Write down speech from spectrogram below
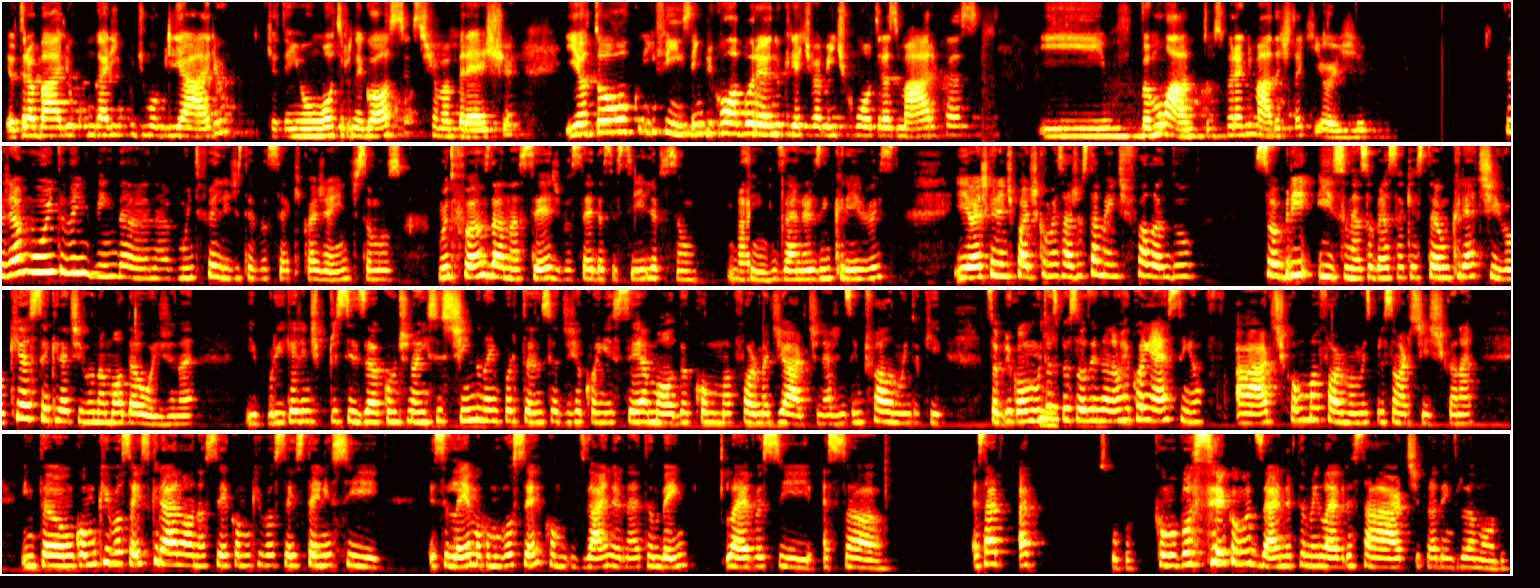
Eu trabalho com garimpo de mobiliário, que eu tenho um outro negócio que se chama Brecha. E eu tô, enfim, sempre colaborando criativamente com outras marcas. E vamos lá, estou super animada de estar aqui hoje. Seja muito bem-vinda, Ana. Muito feliz de ter você aqui com a gente. Somos muito fãs da Ana C, de você e da Cecília, são, enfim, designers incríveis. E eu acho que a gente pode começar justamente falando sobre isso, né? Sobre essa questão criativa. O que é ser criativo na moda hoje, né? E por que a gente precisa continuar insistindo na importância de reconhecer a moda como uma forma de arte, né? A gente sempre fala muito aqui sobre como muitas pessoas ainda não reconhecem a, a arte como uma forma, uma expressão artística, né? Então, como que vocês criaram a Nascer, como que vocês têm esse esse lema, como você, como designer, né, também leva esse, essa, essa desculpa, como você, como designer, também leva essa arte para dentro da moda.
